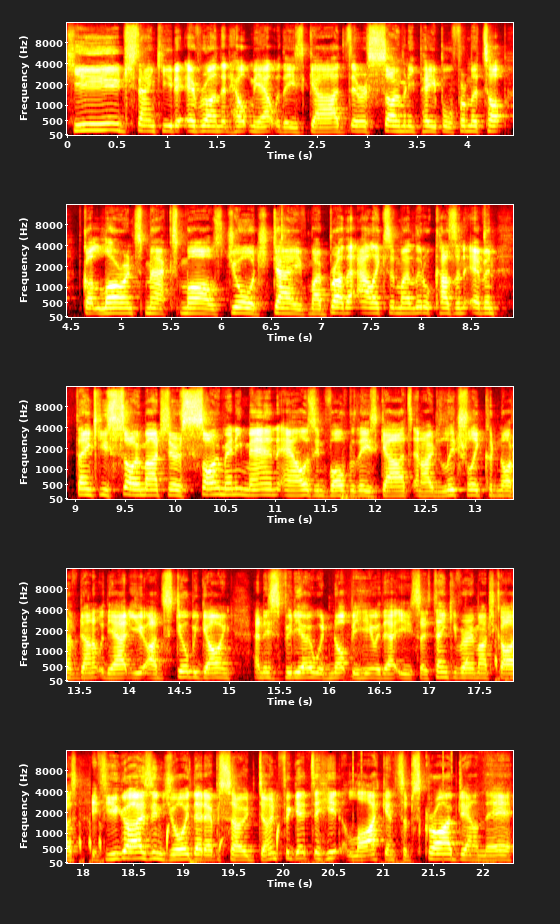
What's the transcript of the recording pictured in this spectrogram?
Huge thank you to everyone that helped me out with these guards. There are so many people from the top got Lawrence, Max, Miles, George, Dave, my brother Alex, and my little cousin Evan. Thank you so much. There are so many man hours involved with these guards, and I literally could not have done it without you. I'd still be going, and this video would not be here without you. So thank you very much, guys. If you guys enjoyed that episode, don't forget to hit like and subscribe down there,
